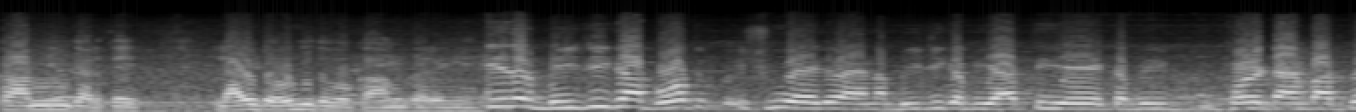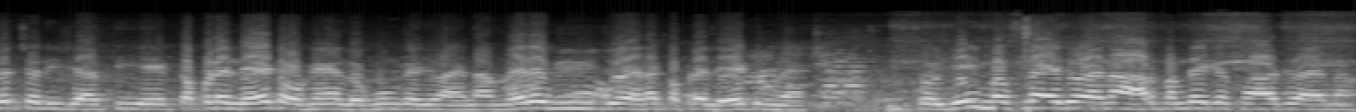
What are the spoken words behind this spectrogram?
काम नहीं करते। लाइट होगी तो वो काम करेंगे। इधर बिजली का बहुत इशू है जो है ना बिजली कभी आती है कभी थोड़े टाइम बाद फिर चली जाती है। कपड़े लेट हो गए हैं लोगों के जो है ना मेरे भी जो है ना कपड़े लेट हुए हैं। तो यही मसला है जो है ना हर बंदे के साथ जो है ना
